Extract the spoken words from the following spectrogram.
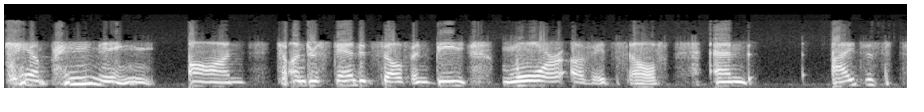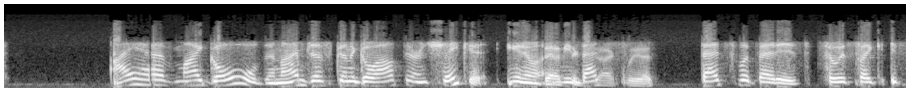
campaigning on to understand itself and be more of itself. And I just, I have my gold, and I'm just going to go out there and shake it. You know, That's I mean, exactly that's it. that's what that is. So it's like it's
